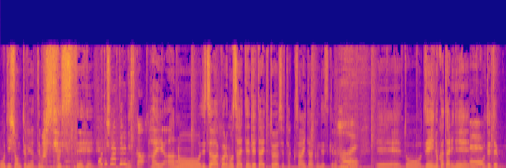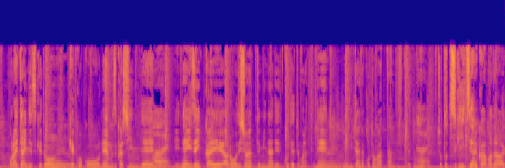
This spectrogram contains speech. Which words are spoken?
オーディションっていうのをやってましてですね。オーディションやってるんですか？はいあの実はこれも採点出たいって問い合わせたくさんいただくんですけれども、はい、えーと、全員の方にね、えー、こう出てもらいたいんですけど、結構こうね難しいんで、はい、ね以前一回あのオーディションやってみんなでこう出てもらってね、えー、みたいなことがあったんですけれども、はい、ちょっと次いつやるかはまだはっ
